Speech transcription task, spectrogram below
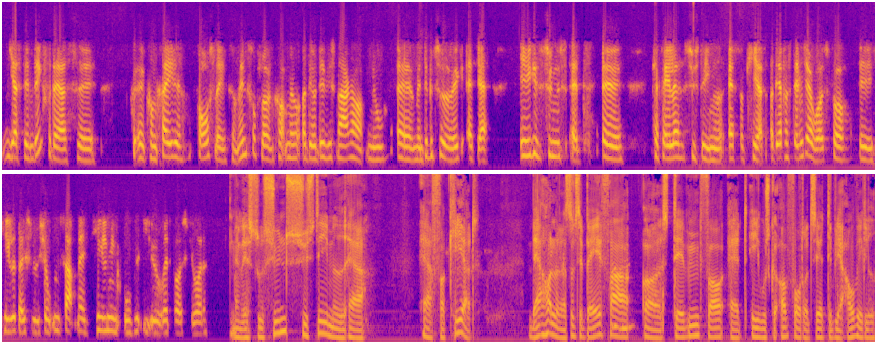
jeg stemte ikke for deres konkrete forslag, som Venstrefløjen kom med, og det er jo det, vi snakker om nu. men det betyder jo ikke, at jeg ikke synes, at kafala-systemet er forkert, og derfor stemte jeg jo også for hele resolutionen sammen med hele min gruppe i øvrigt, hvor jeg gjorde det. Men hvis du synes, systemet er, er forkert, hvad holder dig så tilbage fra mm-hmm. at stemme for, at EU skal opfordre til, at det bliver afviklet?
